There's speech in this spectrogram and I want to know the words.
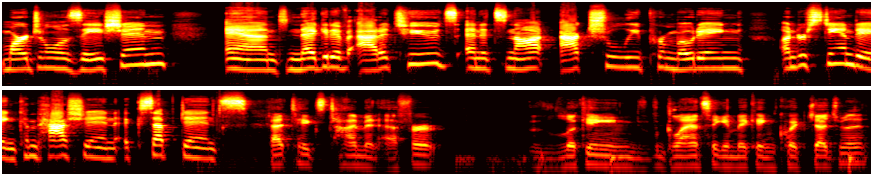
marginalization and negative attitudes. And it's not actually promoting understanding, compassion, acceptance. That takes time and effort. Looking, glancing, and making quick judgment,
